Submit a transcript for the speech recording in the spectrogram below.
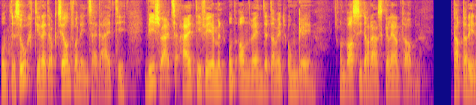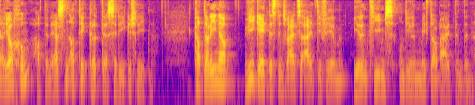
untersucht die Redaktion von Inside IT, wie Schweizer IT-Firmen und Anwender damit umgehen und was sie daraus gelernt haben. Katharina Jochum hat den ersten Artikel der Serie geschrieben. Katharina, wie geht es den Schweizer IT-Firmen, ihren Teams und ihren Mitarbeitenden?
